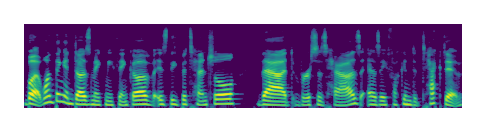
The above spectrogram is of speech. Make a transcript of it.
But one thing it does make me think of is the potential that Versus has as a fucking detective.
